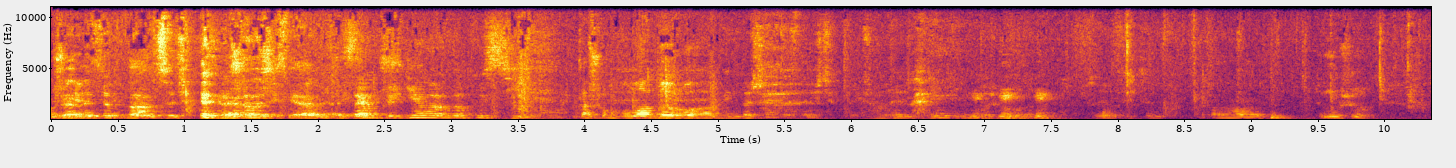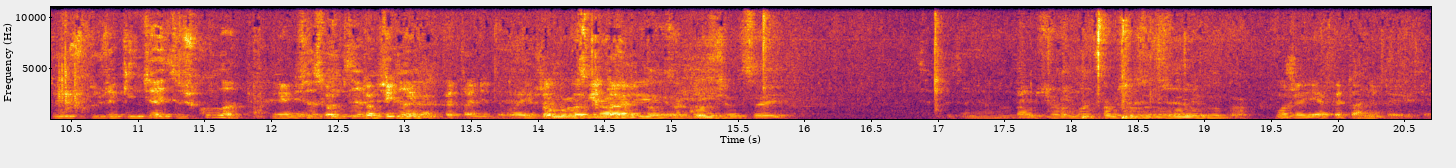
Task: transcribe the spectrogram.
Уже не 15. Це в пределах допустимо. Та щоб була дорога, він би ще Ага. Тому що, тому що вже кінчається школа, Ні, ні, Щас то, то піднімемо питання, давай вже Там розкажемо, так, цей. це питання Там воно все, там все зрозуміло, так. Може є питання до Віталія?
